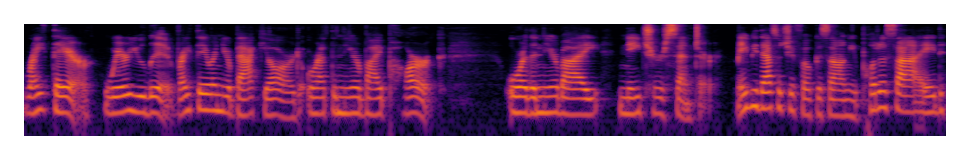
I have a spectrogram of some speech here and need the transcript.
right there where you live, right there in your backyard or at the nearby park or the nearby nature center. Maybe that's what you focus on. You put aside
